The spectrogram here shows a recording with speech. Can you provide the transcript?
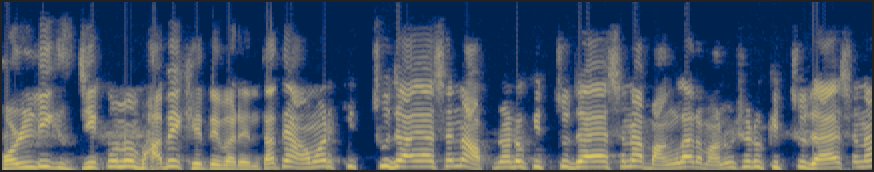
হরলিক্স যে কোনো ভাবে খেতে পারেন। তাতে আমার কিচ্ছু যায় আসে না, আপনারও কিচ্ছু যায় আসে না, বাংলার মানুষেরও কিচ্ছু যায় আসে না।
